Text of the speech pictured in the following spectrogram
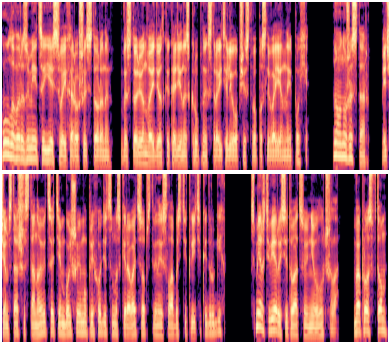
У Улова, разумеется, есть свои хорошие стороны. В историю он войдет как один из крупных строителей общества послевоенной эпохи. Но он уже стар, и чем старше становится, тем больше ему приходится маскировать собственные слабости критикой других. Смерть Веры ситуацию не улучшила. Вопрос в том,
